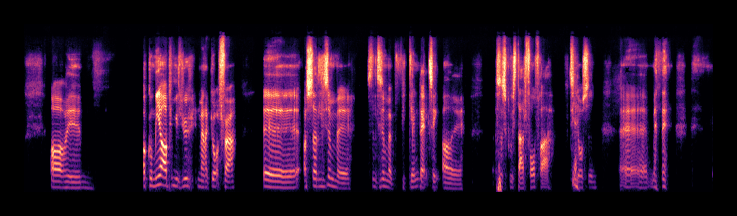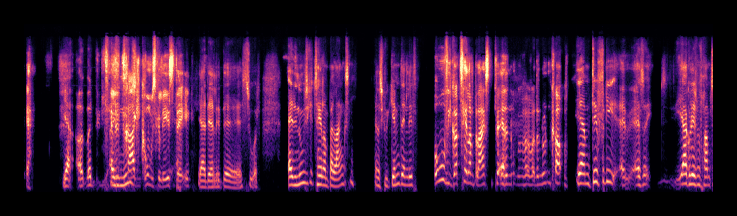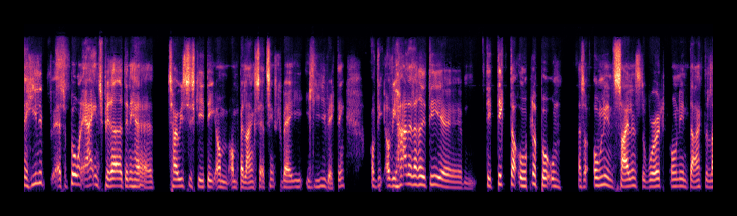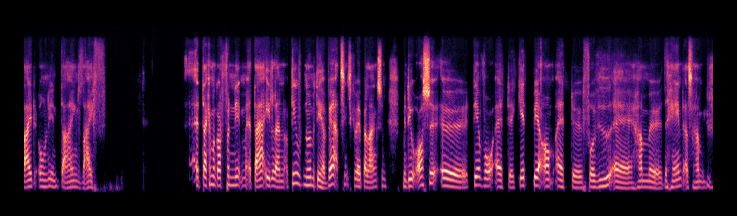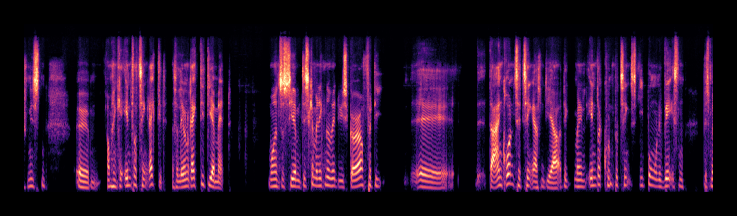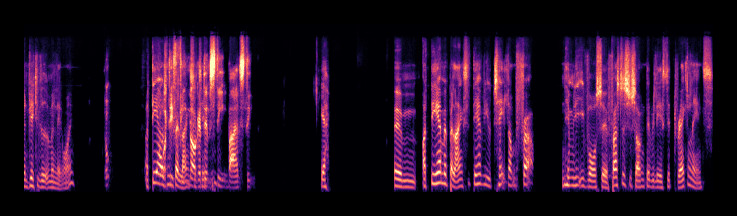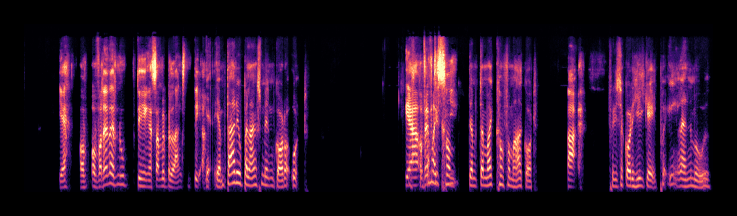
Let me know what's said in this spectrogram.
og, øh, at gå mere op i miljø, end man har gjort før. Øh, og så er det ligesom, øh, så ligesom, at vi glemte alting, og, øh, og så skulle vi starte forfra 10 ja. år siden. Øh, men ja. Ja, og, og, det er lidt nu, tragikomisk at læse i dag, ikke? Ja, det er lidt øh, surt. Er det nu, vi skal tale om balancen? Eller skal vi gemme den lidt? Oh, vi kan godt tale om balancen. Er det nu, hvordan nu den kom? Jamen, det er fordi, øh, altså, jeg kunne læse mig frem til, at hele altså, bogen er inspireret af den her taoistiske idé om, om balance, at ting skal være i, i ligevægt. Ikke? Og, vi, og vi har allerede det, øh, det digt, der åbner bogen, Altså, only in silence the word, only in dark the light, only in dying life. At der kan man godt fornemme, at der er et eller andet, og det er jo noget med det her, hver ting skal være i balance, men det er jo også øh, der, hvor at øh, uh, Get beder om at uh, få at vide af ham, uh, The Hand, altså ham illusionisten, øh, om han kan ændre ting rigtigt, altså lave en rigtig diamant, hvor han så siger, at det skal man ikke nødvendigvis gøre, fordi øh, der er en grund til, at ting er, som de er, og det, man ændrer kun på tings iboende væsen, hvis man virkelig ved, hvad man laver, ikke? Jo. Og det er Og også det en er balance fint nok, at den sten bare er en sten. Øhm, og det her med balance, det har vi jo talt om før, nemlig i vores øh, første sæson, da vi læste Dragonlance. Ja, og, og hvordan er det nu, det hænger sammen med balancen der? Ja, jamen, der er det jo balancen mellem godt og ondt. Ja, og der, hvad må vil det sige? komme, der, der må ikke komme for meget godt, Nej, fordi så går det helt galt på en eller anden måde.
